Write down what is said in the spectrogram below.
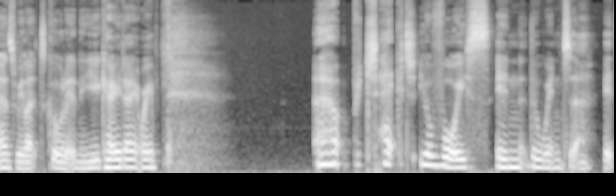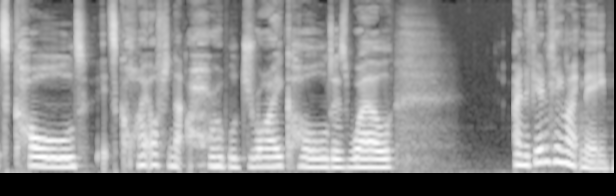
as we like to call it in the UK, don't we? Uh, protect your voice in the winter. It's cold, it's quite often that horrible dry cold as well. And if you're anything like me,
